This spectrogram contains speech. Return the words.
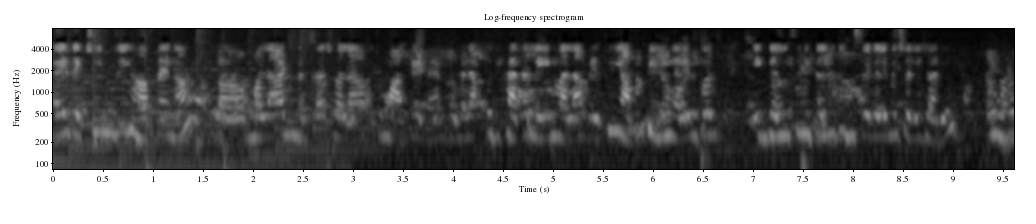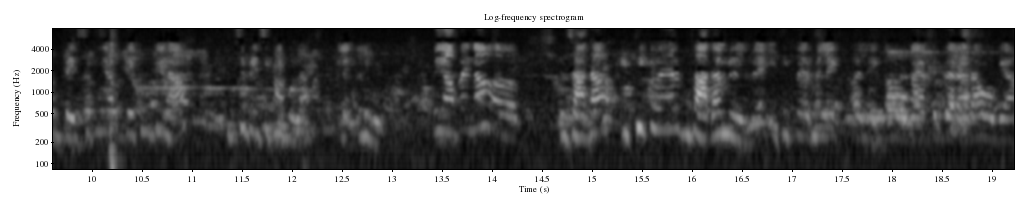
गाइस एक्चुअली मुझे यहाँ पे ना मलाड नटराज वाला जो मार्केट है तो मैंने आपको दिखाया था लेन वाला, वैसे ही यहाँ पे फीलिंग आ रही है बिकॉज़ एक गली से निकल रही तो दूसरे गली में चली जा रही हूँ। तो यहाँ पे बेसिकली आप देखोगे ना जिसे बेसिकली बोला तो यहाँ पे ना ज़्यादा इथिक वेयर ज़्यादा मिल रहे हैं। इथिक वेयर में लाइक लहंगा हो गया, फिर गरारा हो गया,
